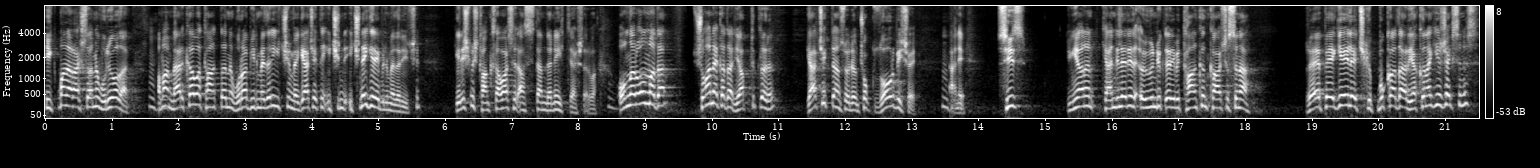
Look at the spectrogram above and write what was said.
ikmal araçlarını vuruyorlar. Ama Merkava tanklarını vurabilmeleri için ve gerçekten içinde, içine girebilmeleri için gelişmiş tank savar silah sistemlerine ihtiyaçları var. Onlar olmadan şu ana kadar yaptıkları gerçekten söylüyorum çok zor bir şey. Yani siz dünyanın kendileriyle övündükleri bir tankın karşısına RPG ile çıkıp bu kadar yakına gireceksiniz.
